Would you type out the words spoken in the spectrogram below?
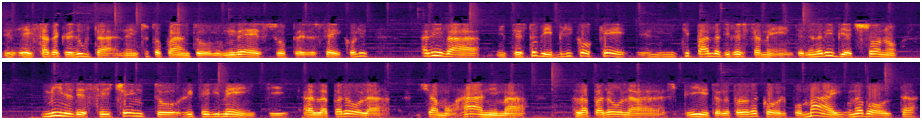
è stata creduta in tutto quanto l'universo per secoli, arriva il testo biblico che eh, ti parla diversamente. Nella Bibbia ci sono 1600 riferimenti alla parola diciamo, anima, alla parola spirito, alla parola corpo, mai una volta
